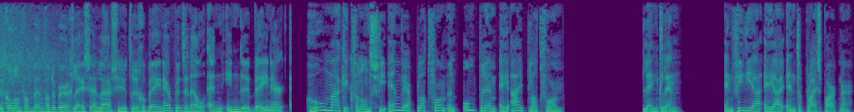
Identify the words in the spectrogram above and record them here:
De column van Ben van den Burg lees en luister je terug op bnr.nl en in de BNR hoe maak ik van ons VMware-platform een on-prem AI-platform? Lenklen, NVIDIA AI Enterprise Partner.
